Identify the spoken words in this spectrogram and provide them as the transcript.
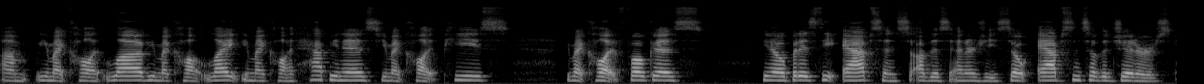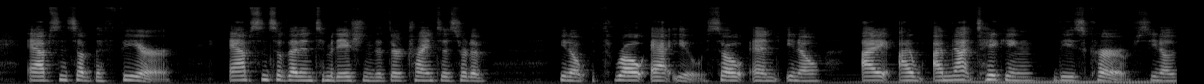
Um, you might call it love you might call it light you might call it happiness you might call it peace you might call it focus you know but it's the absence of this energy. So absence of the jitters absence of the fear absence of that intimidation that they're trying to sort of you know throw at you. So and you know I, I I'm not taking these curves. You know,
